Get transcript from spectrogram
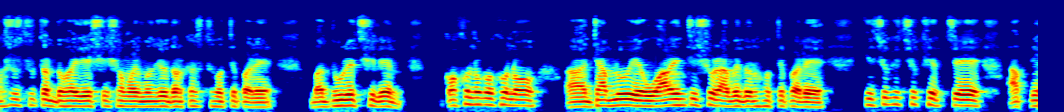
অসুস্থতার দোহাই দিয়ে সে সময় মঞ্জুরের দরখাস্ত হতে পারে বা দূরে ছিলেন। কখনো কখনো ডাব্লিউ এ ওয়ারেন্ট ইস্যুর আবেদন হতে পারে। কিছু কিছু ক্ষেত্রে আপনি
